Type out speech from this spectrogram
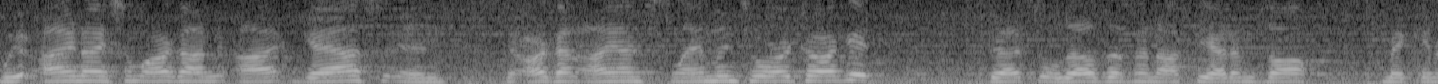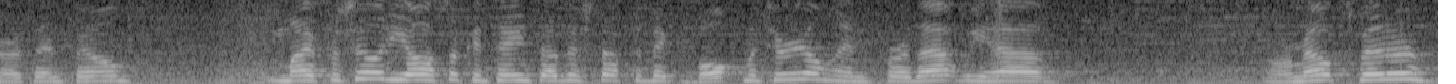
we ionize some argon uh, gas and the argon ions slam into our target. That allows us to knock the atoms off, making our thin film. My facility also contains other stuff to make bulk material, and for that we have our melt spinner.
